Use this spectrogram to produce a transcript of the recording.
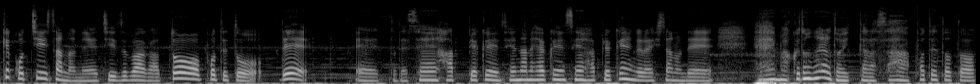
結構小さなねチーズバーガーとポテトでえー、っとね1800円1700円1800円ぐらいしたのでえー、マクドナルド行ったらさポテトと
